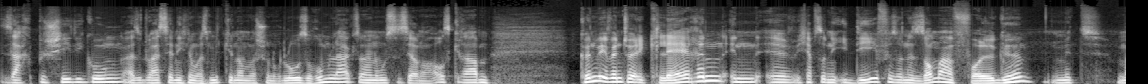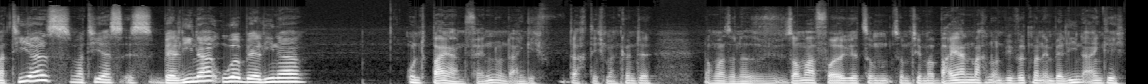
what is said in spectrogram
Sachbeschädigung. Also du hast ja nicht nur was mitgenommen, was schon lose rumlag, sondern du musst es ja auch noch ausgraben. Können wir eventuell klären, in, äh, ich habe so eine Idee für so eine Sommerfolge mit Matthias. Matthias ist Berliner, Ur-Berliner und Bayern-Fan. Und eigentlich dachte ich, man könnte nochmal so eine Sommerfolge zum, zum Thema Bayern machen und wie wird man in Berlin eigentlich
